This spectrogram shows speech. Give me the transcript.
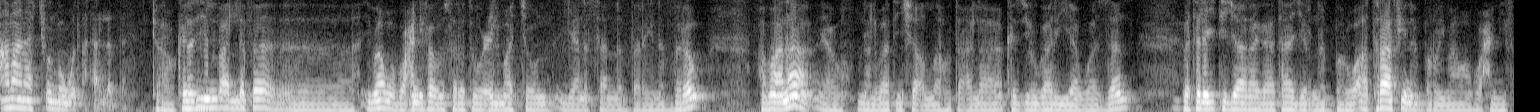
አማናቸውን መወጣት አለበት። ከዚህም ባለፈ ኢማም አቡ ሐኒፋ በመሰረቱ ዕልማቸውን እያነሳን ነበር የነበረው። አማና ያው ምናልባት ኢንሻ አላሁ ተዓላ ከዚሁ ጋር እያዋዛን በተለይ ቲጃራ ጋር ታጅር ነበሩ አትራፊ ነበሩ ኢማም አቡ ሐኒፋ።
